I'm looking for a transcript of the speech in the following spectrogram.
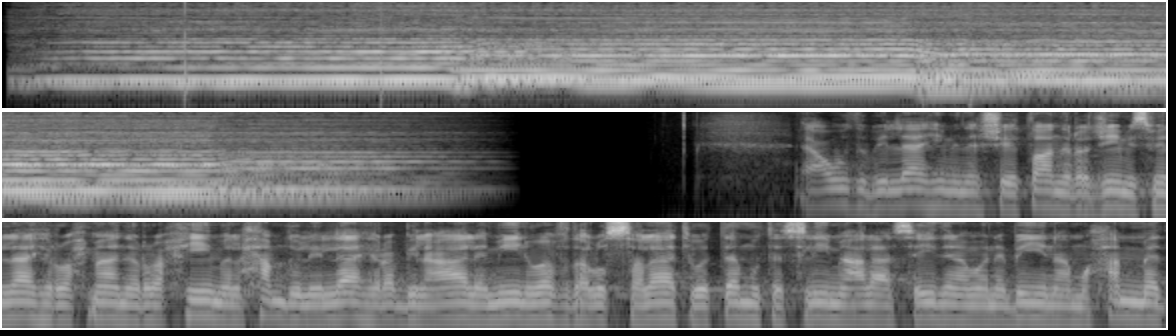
أعوذ بالله من الشيطان الرجيم. بسم الله الرحمن الرحيم. الحمد لله رب العالمين وأفضل الصلاة وتم تسليم على سيدنا ونبينا محمد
